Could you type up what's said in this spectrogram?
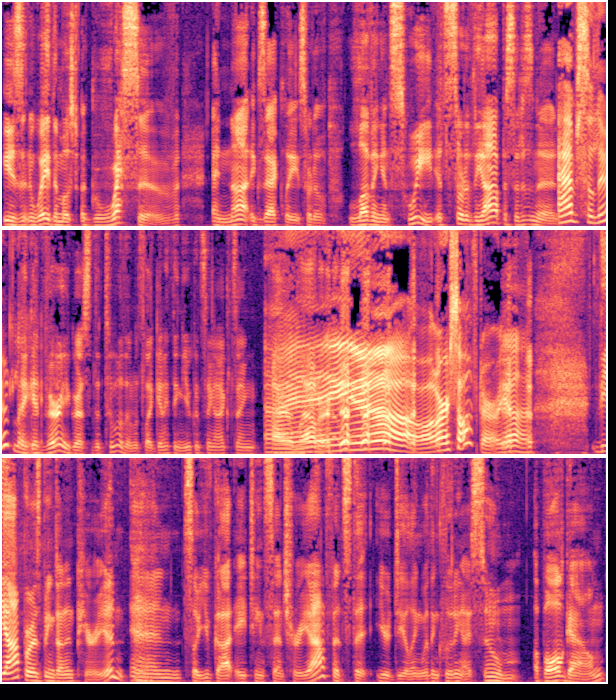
is, in a way, the most aggressive and not exactly sort of loving and sweet. It's sort of the opposite, isn't it? Absolutely. They get very aggressive, the two of them. It's like anything you can sing, I can sing higher and louder. I know, or softer, yeah. the opera is being done in period, Mm. and so you've got 18th century outfits that you're dealing with, including, I assume, a ball gown.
